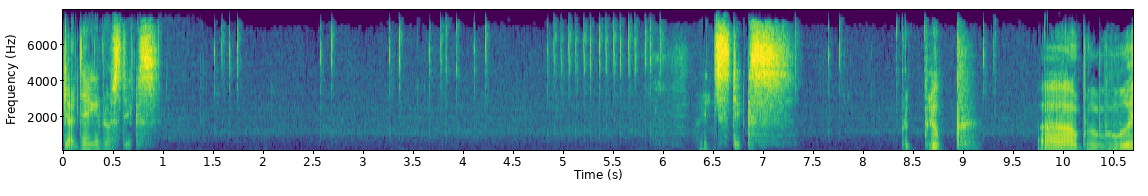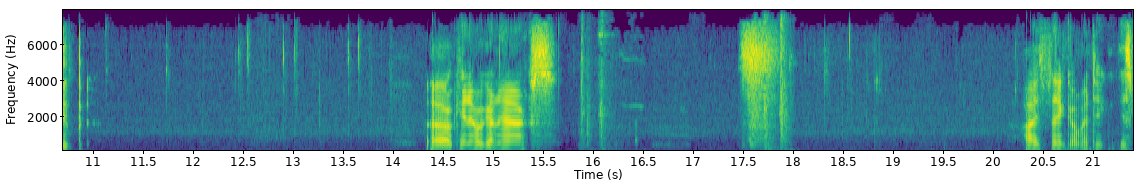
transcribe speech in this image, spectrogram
God dang it, no sticks. I need sticks. Bloop, bloop. Oh, bloop. Okay, now we got an axe. I think I'm gonna take this.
